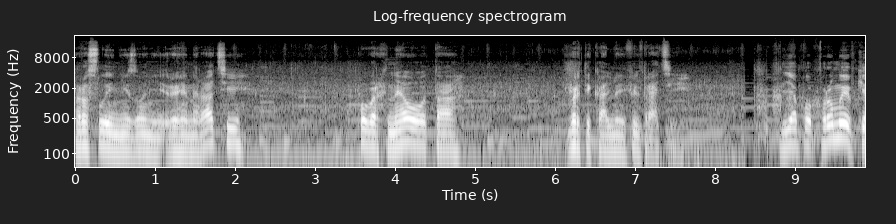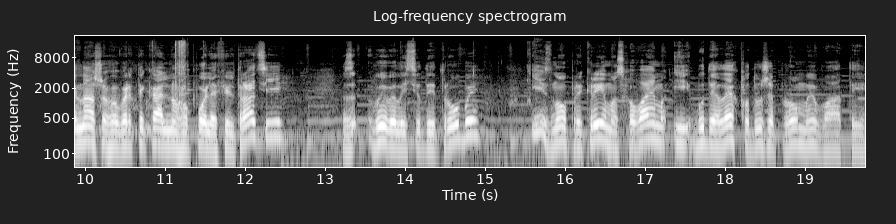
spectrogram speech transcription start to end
рослинній зоні регенерації поверхневого та вертикальної фільтрації. Для промивки нашого вертикального поля фільтрації вивели сюди труби і знову прикриємо, сховаємо і буде легко дуже промивати.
